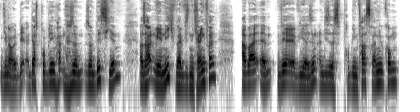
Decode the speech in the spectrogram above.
Genau, das Problem hatten wir so, so ein bisschen. Also hatten wir nicht, weil wir sind nicht reingefallen. Aber ähm, wir, wir sind an dieses Problem fast rangekommen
